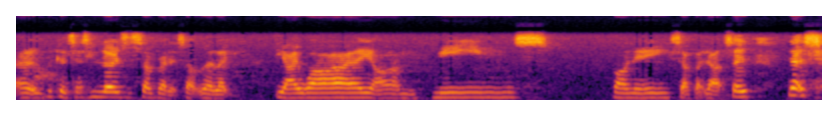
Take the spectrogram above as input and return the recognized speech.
uh, because there's loads of subreddits out there like DIY, um, memes, funny, stuff like that. So let's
